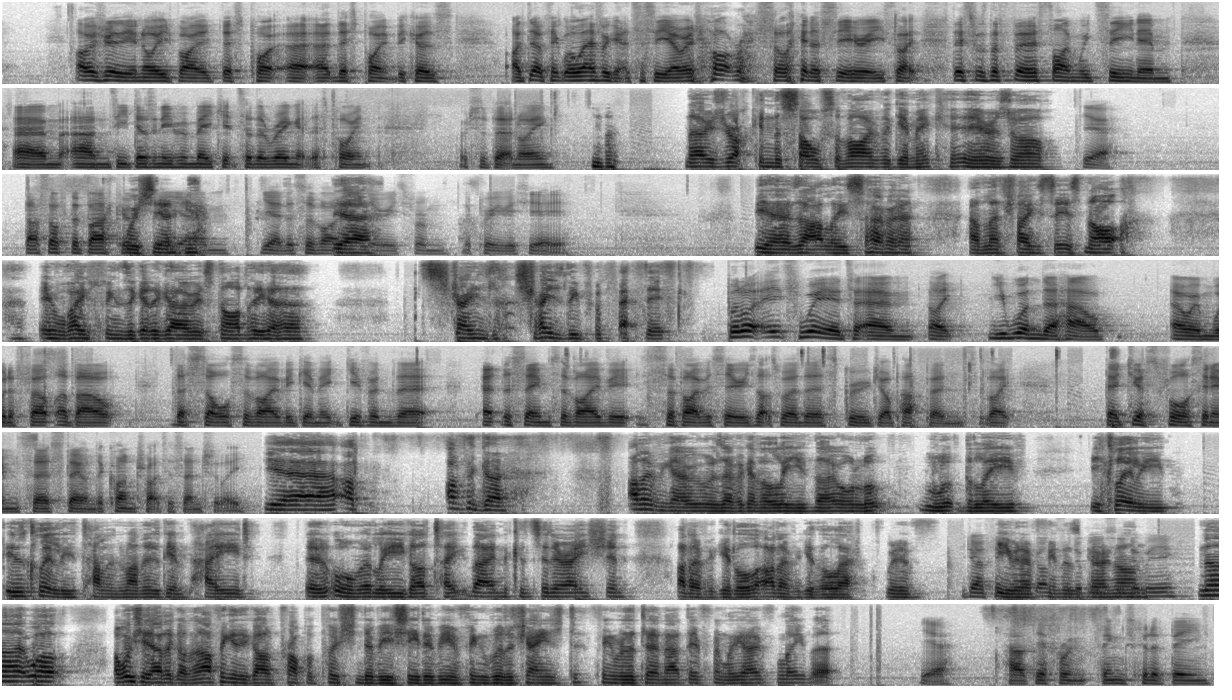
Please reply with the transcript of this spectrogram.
I was really annoyed by this point uh, at this point because I don't think we'll ever get to see Owen Hart wrestle in a series. Like this was the first time we'd seen him, um, and he doesn't even make it to the ring at this point, which is a bit annoying. No, he's rocking the Sole Survivor gimmick here as well. Yeah, that's off the back of the, yeah. um, yeah the Survivor Yeah. series from the previous year. Yeah. Yeah, exactly. So, uh, and let's face it, it's not. In way things are going to go, it's not the uh, strange, strangely pathetic. But it's weird. Um, like you wonder how Owen would have felt about the sole survivor gimmick, given that at the same Survivor Survivor Series, that's where the screw job happened. Like they're just forcing him to stay under contract, essentially. Yeah, I, I think I, I don't think Owen was ever going to leave though, or look look to leave. He clearly, he was clearly a talented man who's getting paid. Uh, Ultimately, you got to take that into consideration. I don't think it'll. I don't think it'll left with You don't think even everything that's going on. No, well, I wish he had gone. I think he'd got a proper push in WCW and things would have changed. Things would have turned out differently, hopefully. But Yeah, how different things could have been.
